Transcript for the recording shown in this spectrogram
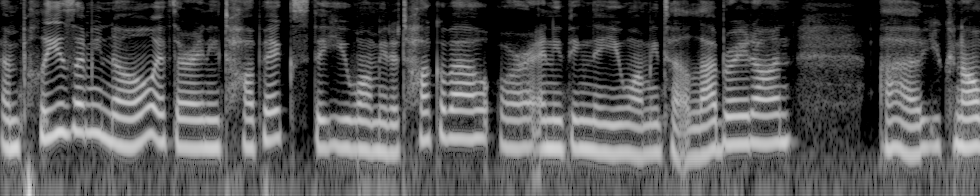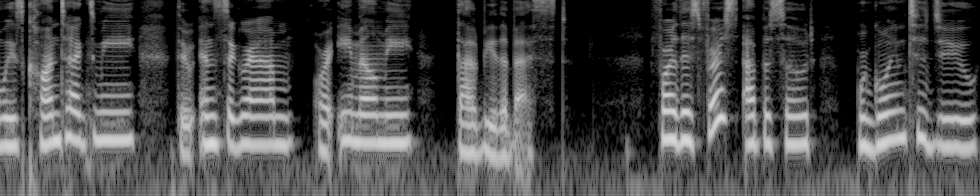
and please let me know if there are any topics that you want me to talk about or anything that you want me to elaborate on. Uh, you can always contact me through Instagram or email me. That would be the best. For this first episode, we're going to do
